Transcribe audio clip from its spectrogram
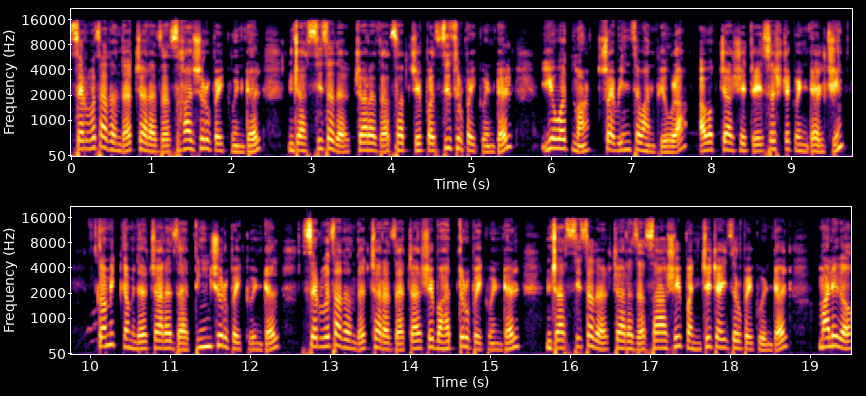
सर्वसाधारण दर चार हजार सहाशे रुपये क्विंटल जास्तीचा दर चार हजार सातशे पस्तीस रुपये क्विंटल यवतमाळ सोयाबीनचा वाण पिवळा आवक चारशे त्रेसष्ट क्विंटलची कमीत कमी दर चार हजार तीनशे रुपये क्विंटल सर्वसाधारण दर चार हजार चारशे बहात्तर रुपये क्विंटल जास्तीचा दर चार हजार सहाशे पंचेचाळीस रुपये क्विंटल मालेगाव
